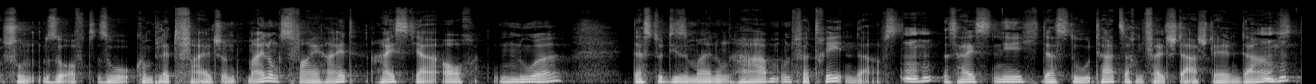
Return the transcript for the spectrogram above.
schon so oft so komplett falsch. Und Meinungsfreiheit heißt ja auch nur, dass du diese Meinung haben und vertreten darfst. Mhm. Das heißt nicht, dass du Tatsachen falsch darstellen darfst. Mhm.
